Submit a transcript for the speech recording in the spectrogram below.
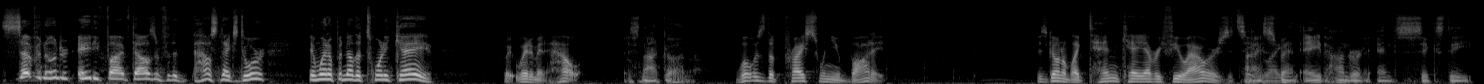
Seven hundred eighty-five thousand for the house next door. It went up another twenty k. Wait, wait a minute. How? It's not good. What was the price when you bought it? It's going up like ten k every few hours. It I like. I spent eight hundred and sixty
